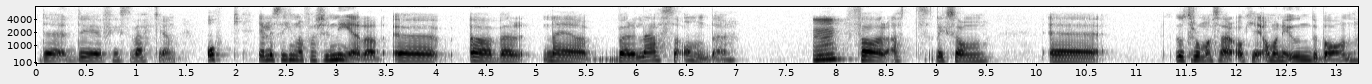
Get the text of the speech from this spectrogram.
det, det finns det verkligen. Och jag blev så himla fascinerad eh, över när jag började läsa om det. Mm. För att liksom, eh, då tror man så här, okej om man är underbarn,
